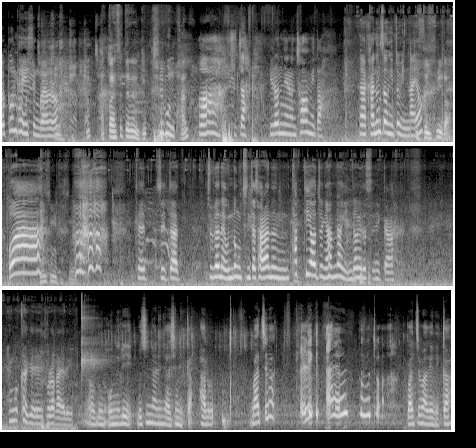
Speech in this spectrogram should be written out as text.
몇 분 페이스인 거야 그럼? 응? 아까 했을 때는 7분 반? 와 진짜 이런 일은 처음이다 아, 가능성이 좀 있나요? 있어 있습니다. 와 가능성을 봤어요. 제 진짜 주변에 운동 진짜 잘하는 탑 티어 중에 한 명이 인정해줬으니까 행복하게 돌아가야 되겠다. 여러분 오늘이 무슨 날인지 아십니까? 바로 마지막 달리기다. 너무 좋아. 마지막이니까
